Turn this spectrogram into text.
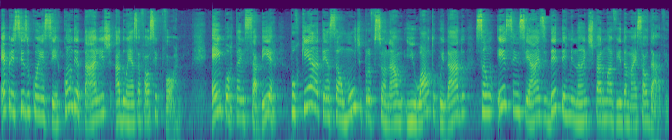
é preciso conhecer com detalhes a doença falciforme. É importante saber por que a atenção multiprofissional e o autocuidado são essenciais e determinantes para uma vida mais saudável.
